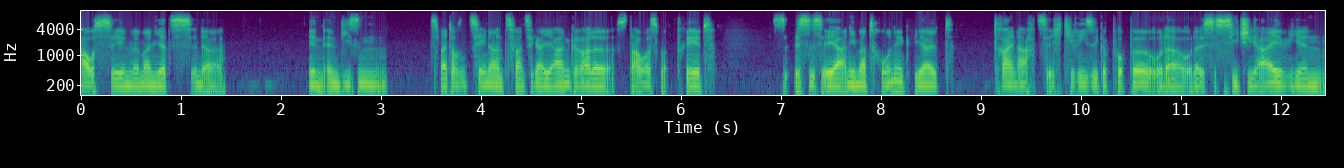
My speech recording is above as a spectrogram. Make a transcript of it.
aussehen, wenn man jetzt in der, in, in diesen 2010er und 20er Jahren gerade Star Wars dreht? Ist es eher Animatronik, wie halt 83, die riesige Puppe, oder, oder ist es CGI, wie in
